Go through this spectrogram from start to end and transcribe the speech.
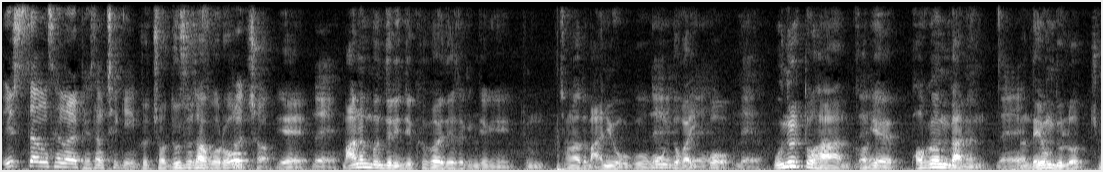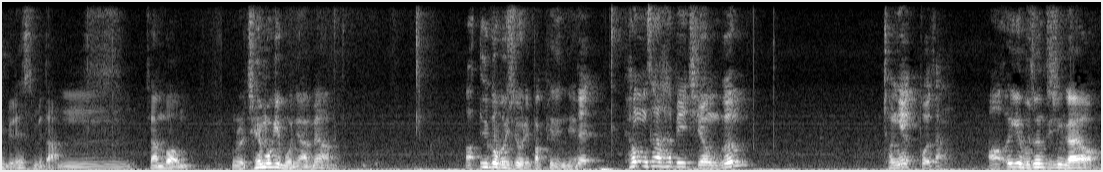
일상생활 배상 책임. 그렇죠. 누수 사고로 그렇죠. 예. 네. 많은 분들이 이제 그거에 대해서 굉장히 좀 전화도 많이 오고 네, 호응도가 네, 있고 네. 오늘 또한 거기에 버금가는 네. 그런 내용들로 준비를 했습니다. 음. 자 한번 오늘 제목이 뭐냐면 아, 읽어 보시죠 우리 박 PD님. 네. 형사 합의 지원금 정액 보상. 어 이게 무슨 뜻인가요?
